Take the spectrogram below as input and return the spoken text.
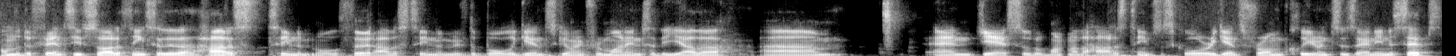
on the defensive side of things. So they're the hardest team, to, or the third hardest team to move the ball against, going from one end to the other. Um, and yeah, sort of one of the hardest teams to score against from clearances and intercepts.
